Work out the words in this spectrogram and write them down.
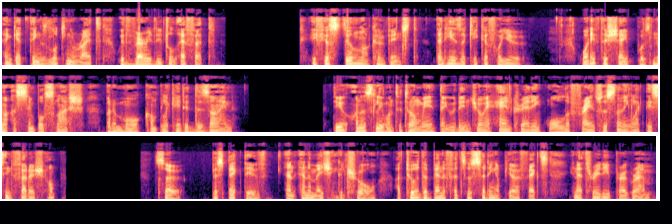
and get things looking right with very little effort. If you're still not convinced, then here's a kicker for you. What if the shape was not a simple slash, but a more complicated design? Do you honestly want to tell me that you would enjoy hand creating all the frames for something like this in Photoshop? So, perspective and animation control are two of the benefits of setting up your effects in a 3D program.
